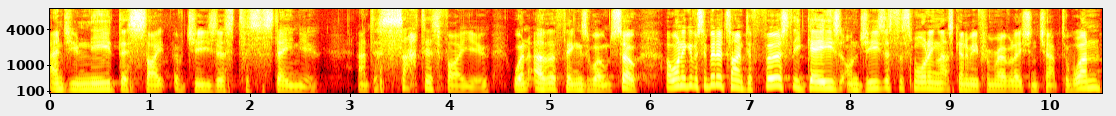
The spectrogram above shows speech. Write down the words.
and you need this sight of Jesus to sustain you and to satisfy you when other things won't. So, I want to give us a bit of time to firstly gaze on Jesus this morning. That's going to be from Revelation chapter 1.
